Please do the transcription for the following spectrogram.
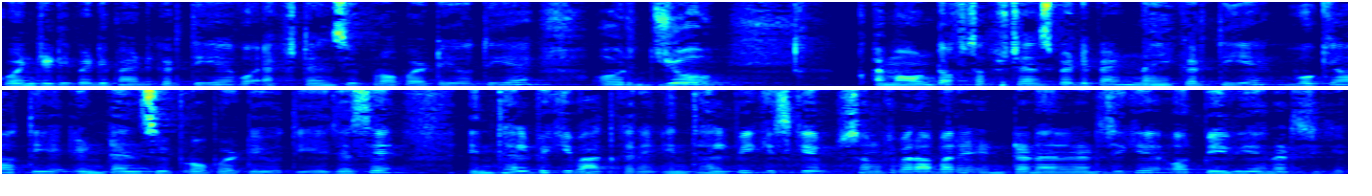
क्वांटिटी पे डिपेंड करती है, वो एक्सटेंसिव प्रॉपर्टी होती है। और जो अमाउंट ऑफ़ सब्सटेंस पे डिपेंड नहीं करती है, वो क्या होती है? इंटेंसिव प्रॉपर्टी होती है। जैसे इंथेल्पी की बात करें इंथेल्पी किसके सम के बराबर है? इंटरनल एनर्जी के और पीवी एनर्जी के।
